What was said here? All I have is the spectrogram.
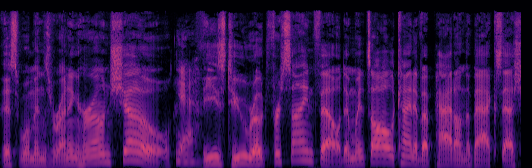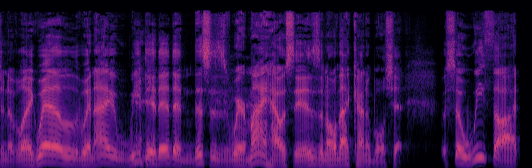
This woman's running her own show. Yeah. These two wrote for Seinfeld, and it's all kind of a pat on the back session of like, well, when I we did it, and this is where my house is, and all that kind of bullshit. So we thought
